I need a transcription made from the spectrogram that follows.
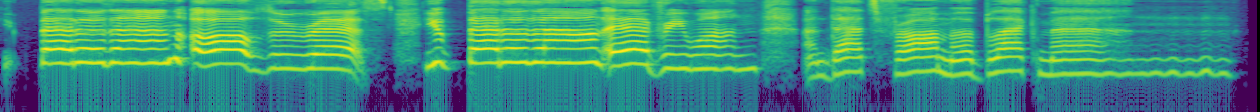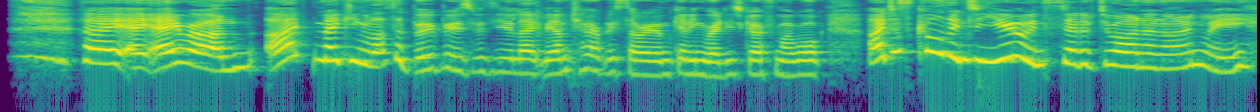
You're better than all the rest. You're better than everyone. And that's from a black man. Hey, hey, Aaron, I'm making lots of boo-boos with you lately. I'm terribly sorry. I'm getting ready to go for my walk. I just called into you instead of Dwan and Only.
